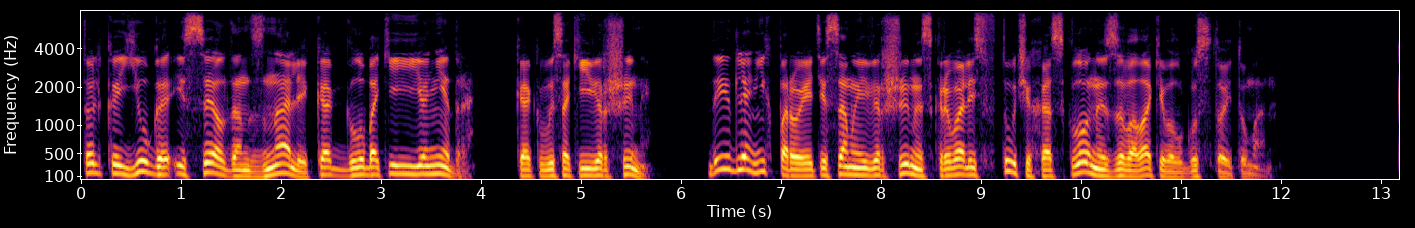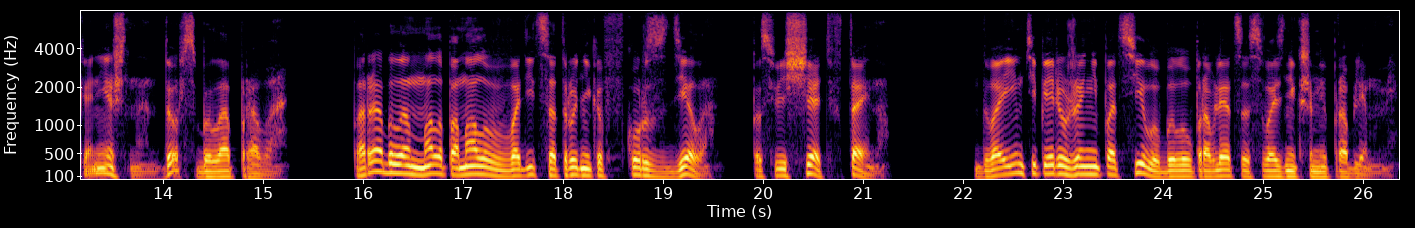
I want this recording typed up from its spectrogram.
Только Юга и Селдон знали, как глубоки ее недра, как высоки вершины. Да и для них порой эти самые вершины скрывались в тучах, а склоны заволакивал густой туман. Конечно, Дорс была права. Пора было мало-помалу вводить сотрудников в курс дела, посвящать в тайну. Двоим теперь уже не под силу было управляться с возникшими проблемами.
